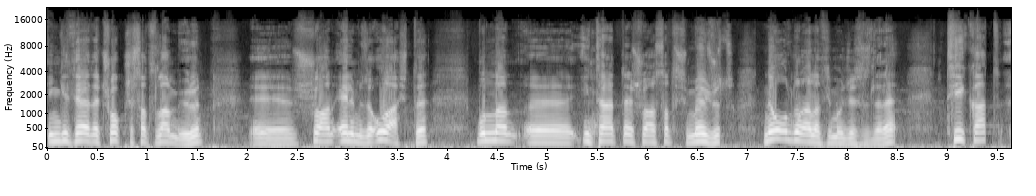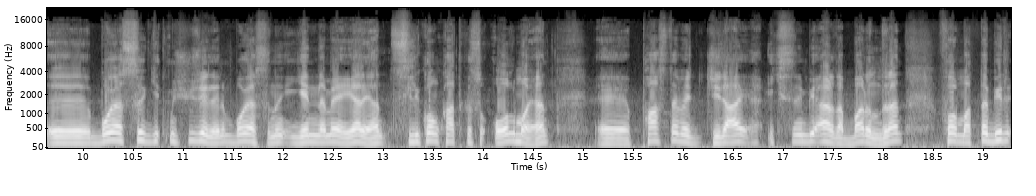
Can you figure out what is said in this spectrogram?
İngiltere'de çokça satılan bir ürün. E, şu an elimize ulaştı. Bundan e, internette şu an satışı mevcut. Ne olduğunu anlatayım önce sizlere. Tikat e, boyası gitmiş yüzeylerin boyasını yenilemeye yarayan, silikon katkısı olmayan, e, pasta ve cila ikisini bir arada barındıran formatta bir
